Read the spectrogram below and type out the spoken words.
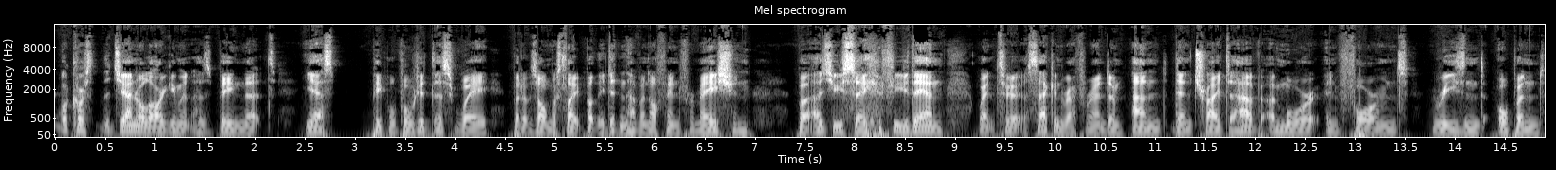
Well, of course, the general argument has been that yes, people voted this way, but it was almost like, but they didn't have enough information. But as you say, if you then went to a second referendum and then tried to have a more informed, reasoned, opened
